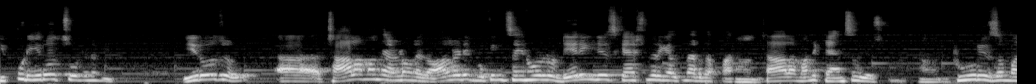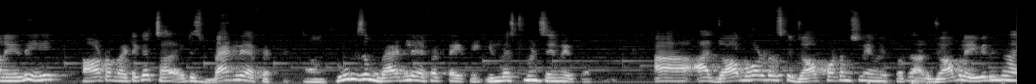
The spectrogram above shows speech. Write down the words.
ఇప్పుడు ఈ రోజు చూడండి. మీరు. ఈ రోజు ఆ, చాలా మంది వెళ్ళడం లేదు. ఆల్రెడీ బుకింగ్స్ అయిన వాళ్ళు డేరింగ్ చేసి కాశ్మీర్కి వెళ్తున్నారు తప్ప అవును. చాలా మంది క్యాన్సిల్ చేసుకున్నారు. టూరిజం అనేది ఆటోమేటిక్గా చాలా it is badly affect tourism badly affect అయితే ఇన్వెస్ట్మెంట్స్ ఏమైపోతాయి? ఆ ఆ జాబ్ హోల్డర్స్కి జాబ్ పొటెన్షియల్ ఏమైపోతుంది ఆ జాబ్లో ఏ విధంగా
